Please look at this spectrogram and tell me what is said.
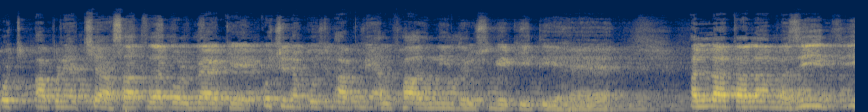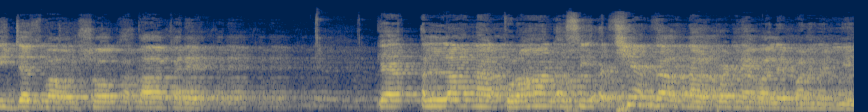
کچھ اپنے اچھے اساتذہ کو بیٹھ کے کچھ نہ کچھ اپنے الفاظ نہیں درستگی کیتی ہے۔ اللہ تعالیٰ مزید ای جذبہ اور شوق عطا کرے کہ اللہ نہ قرآن اسی اچھے انداز نہ پڑھنے والے بن گئے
